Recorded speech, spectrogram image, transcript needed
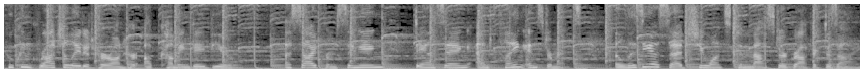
who congratulated her on her upcoming debut. Aside from singing, dancing, and playing instruments, Elisia said she wants to master graphic design.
